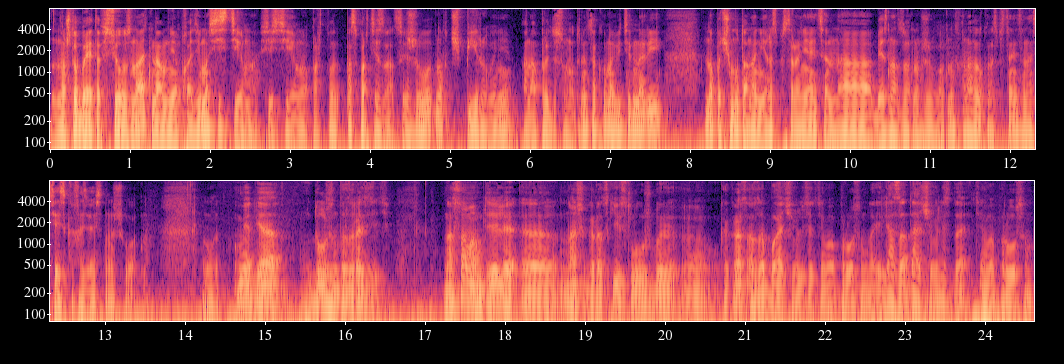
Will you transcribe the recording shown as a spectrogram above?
Но чтобы это все знать, нам необходима система. Система паспортизации животных, чипирования. Она предусмотрена законом о ветеринарии, но почему-то она не распространяется на безнадзорных животных. Она только распространяется на сельскохозяйственных животных. Вот. Умед, я должен возразить. На самом деле э, наши городские службы э, как раз озабачивались этим вопросом, да, или озадачивались да, этим вопросом.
